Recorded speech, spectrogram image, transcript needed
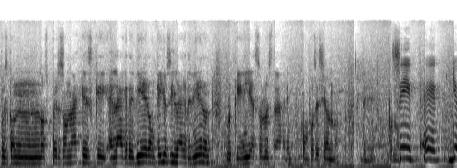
pues con los personajes que la agredieron, que ellos sí la agredieron, porque ella solo está en, con posesión, ¿no? De, por- Sí, eh, yo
